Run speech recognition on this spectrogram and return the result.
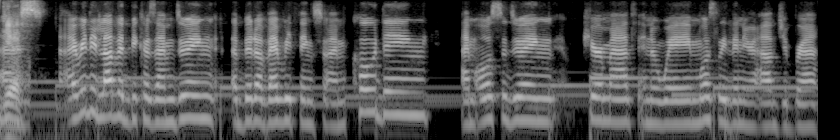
Yes. I really love it because i'm doing a bit of everything. So i'm coding i'm also doing pure math in a way mostly linear algebra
